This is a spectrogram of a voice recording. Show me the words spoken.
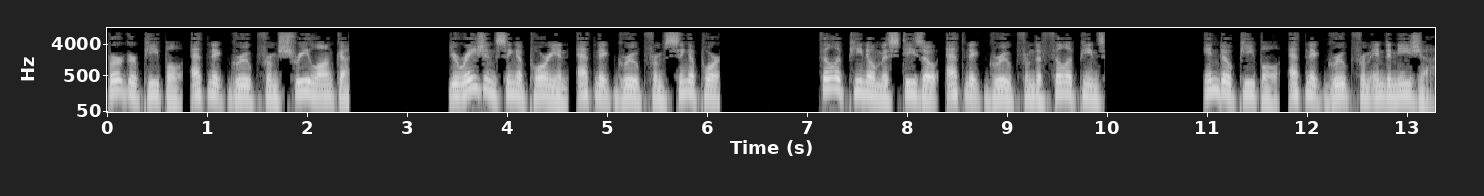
Burgher people, ethnic group from Sri Lanka Eurasian Singaporean, ethnic group from Singapore Filipino mestizo, ethnic group from the Philippines Indo people, ethnic group from Indonesia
